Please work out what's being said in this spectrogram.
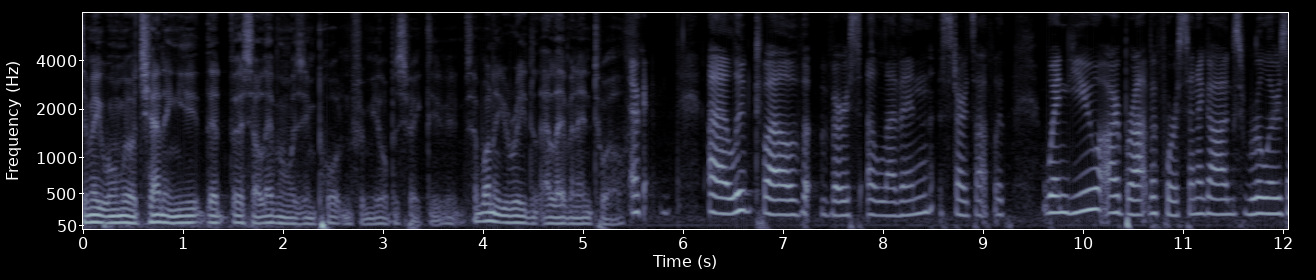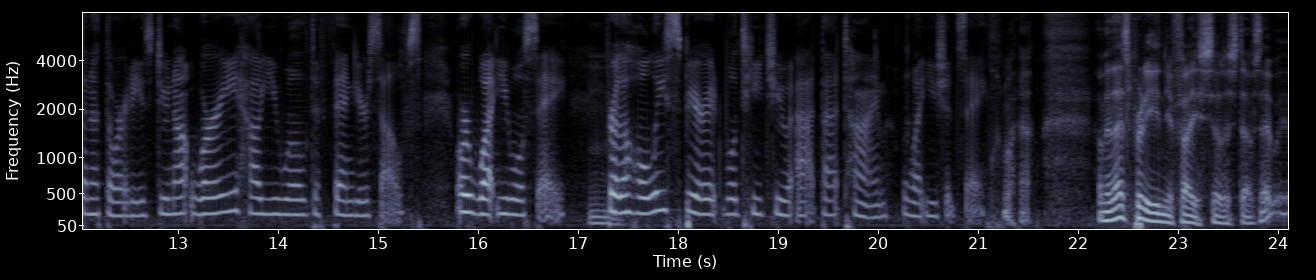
to me when we were chatting you, that verse 11 was important from your perspective. So why don't you read 11 and 12? Okay. Uh, Luke 12, verse 11 starts off with When you are brought before synagogues, rulers, and authorities, do not worry how you will defend yourselves or what you will say, mm. for the Holy Spirit will teach you at that time what you should say. Wow. I mean, that's pretty in your face sort of stuff. So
